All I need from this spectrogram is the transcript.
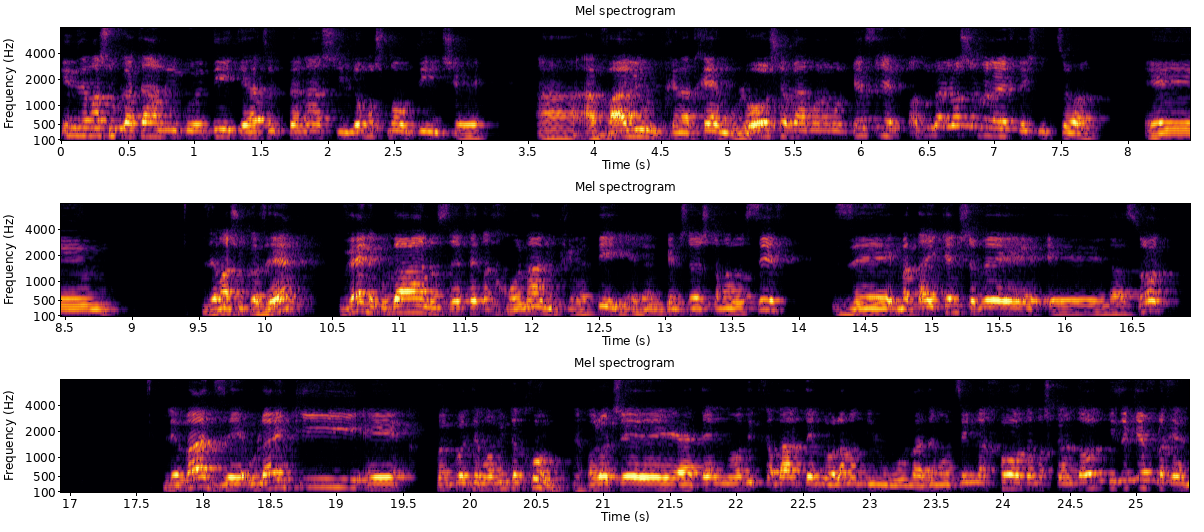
אם זה משהו קטן, נקודתי, התייעצות קטנה שהיא לא משמעותית שה-value מבחינתכם הוא לא שווה המון המון כסף אז אולי לא שווה ללכת לאיש מקצוע. זה משהו כזה ונקודה נוספת אחרונה מבחינתי, אלא אם כן שיש לך מה להוסיף זה מתי כן שווה לעשות. לבד זה אולי כי אה, קודם כל אתם אוהבים את התחום, יכול להיות שאתם מאוד התחברתם לעולם המימון ואתם רוצים לחפור את המשכנתאות כי זה כיף לכם,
